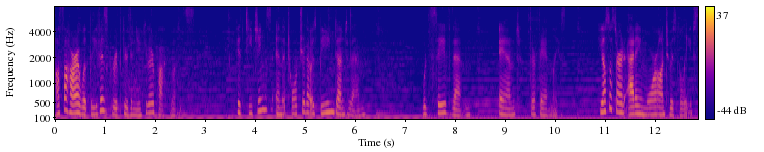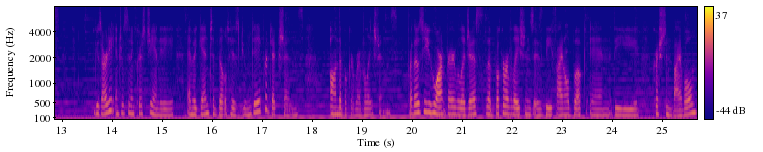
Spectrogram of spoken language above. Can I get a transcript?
Asahara would leave his group through the nuclear apocalypse. His teachings and the torture that was being done to them would save them and their families. He also started adding more onto his beliefs. He was already interested in Christianity and began to build his doomsday predictions on the Book of Revelations. For those of you who aren't very religious, the Book of Revelations is the final book in the Christian Bible.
